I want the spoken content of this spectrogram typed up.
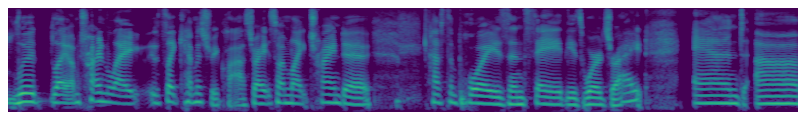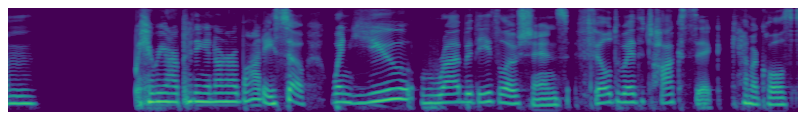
Like I'm trying to like it's like chemistry class, right? So I'm like trying to have some poise and say these words right. And um here we are putting it on our body. So when you rub these lotions filled with toxic chemicals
